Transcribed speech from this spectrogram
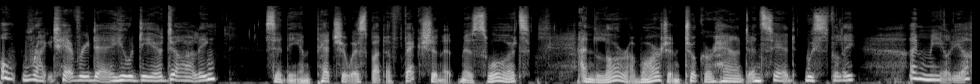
Oh, write every day, you dear darling, said the impetuous but affectionate Miss Swartz, and Laura Martin took her hand and said wistfully, Amelia,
